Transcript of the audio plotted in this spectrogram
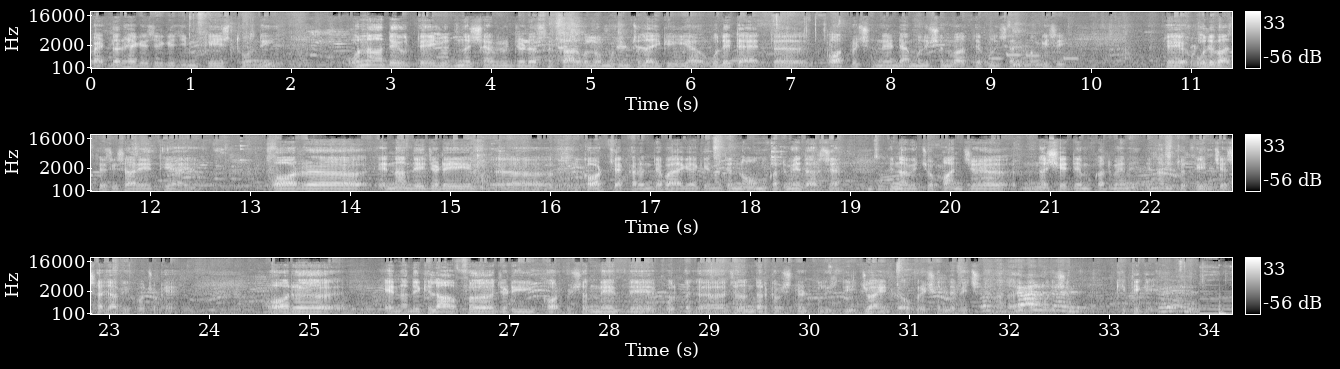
ਪੈਡਲਰ ਹੈਗੇ ਸੀਗੇ ਜੀ ਮੁਕੇਸ਼ ਧੋਨੀ। ਉਹਨਾਂ ਦੇ ਉੱਤੇ ਯੁੱਧ ਨਸ਼ਿਆਂ ਵਿਰੁੱਧ ਜਿਹੜਾ ਸਰਕਾਰ ਵੱਲੋਂ ਮੁਹਿੰਮ ਚਲਾਈ ਗਈ ਹੈ, ਉਹਦੇ ਤਹਿਤ ਕਾਰਪੋਰੇਸ਼ਨ ਨੇ ਡੈਮੋਲੀਸ਼ਨ ਵਾਸਤੇ ਪੁਲਿਸ ਹੈਲਪ ਮੰਗੀ ਸੀ ਤੇ ਉਹਦੇ ਵਾਸਤੇ ਅਸੀਂ ਸਾਰੇ ਇੱਥੇ ਆਏ ਹਾਂ। ਔਰ ਇਹਨਾਂ ਦੇ ਜਿਹੜੇ ਰਿਕਾਰਡ ਚੈੱਕ ਕਰਨ ਤੇ ਪਾਇਆ ਗਿਆ ਕਿ ਇਹਨਾਂ ਤੇ 9 ਮੁਕੱਦਮੇ ਦਰਜ ਹੈ, ਜਿਨ੍ਹਾਂ ਵਿੱਚੋਂ 5 ਨਸ਼ੇ ਦੇ ਮੁਕੱਦਮੇ ਨੇ, ਜਿਨ੍ਹਾਂ ਵਿੱਚੋਂ 3 'ਚ ਸਜ਼ਾ ਵੀ ਹੋ ਚੁੱਕੀ ਹੈ। ਔਰ ਇਹਨਾਂ ਦੇ ਖਿਲਾਫ ਜਿਹੜੀ ਕਾਰਪੋਰੇਸ਼ਨ ਨੇ ਦੇ ਜਲੰਧਰ ਕਮਿਸ਼ਨਰੇਟ ਪੁਲਿਸ ਦੀ ਜੁਆਇੰਟ ਆਪਰੇਸ਼ਨ ਦੇ ਵਿੱਚ ਇਹਨਾਂ ਦਾ ਡੈਮੋਲੀਸ਼ਨ ਕੀਤੀ ਗਈ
